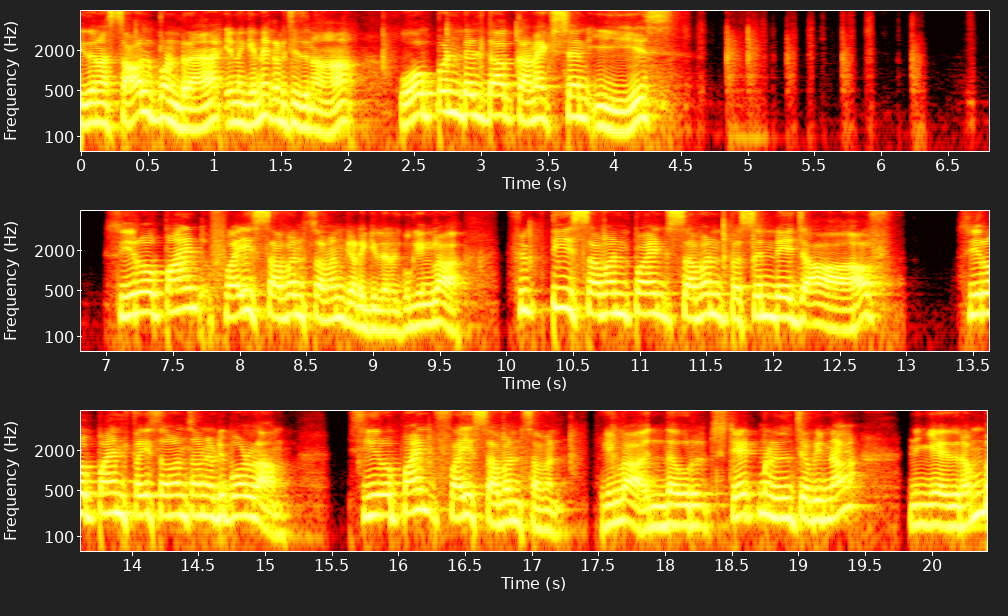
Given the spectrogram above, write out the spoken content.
இதை நான் சால்வ் பண்ணுறேன் எனக்கு என்ன கிடைச்சதுன்னா open delta connection is zero point five seven seven கிடைக்குது எனக்கு ஓகேங்களா? Fifty seven point seven percentage of zero point five seven seven எப்படி போடலாம்? Zero point five seven seven ஓகேங்களா? இந்த ஒரு ஸ்டேட்மெண்ட் இருந்துச்சு அப்படின்னா நீங்கள் இது ரொம்ப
